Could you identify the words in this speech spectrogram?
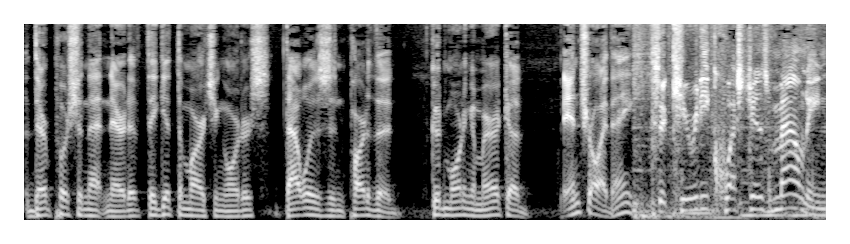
they're pushing that narrative. They get the marching orders. That was in part of the Good Morning America intro, I think. Security questions mounting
